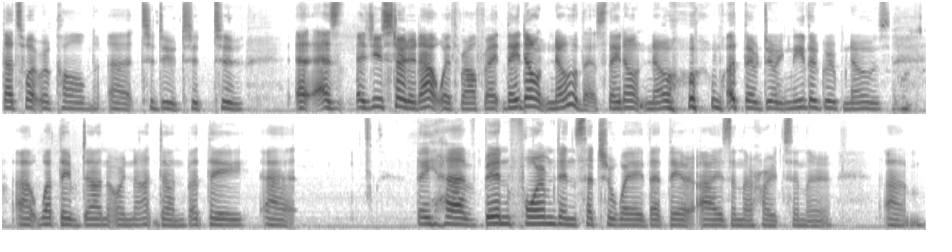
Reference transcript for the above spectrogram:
that's what we're called uh, to do. To to as as you started out with, Rolf. Right? They don't know this. They don't know what they're doing. Neither group knows uh, what they've done or not done. But they uh, they have been formed in such a way that their eyes and their hearts and their um,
